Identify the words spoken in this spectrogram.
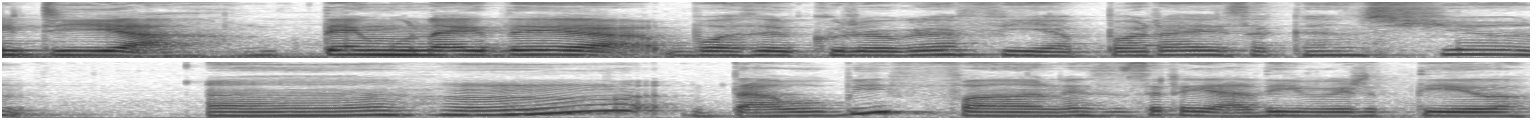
idea. Tengo una idea. Voy a hacer coreografía para esa canción. That would be fun. Eso sería divertido.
